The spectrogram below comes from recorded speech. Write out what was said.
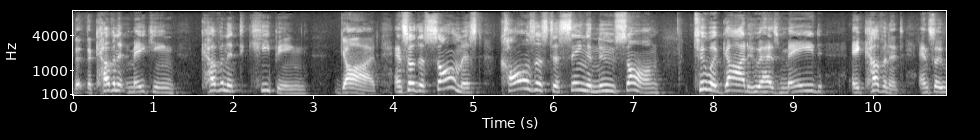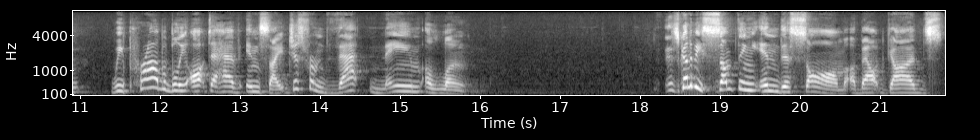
The, the covenant making covenant keeping God. And so the psalmist calls us to sing a new song to a God who has made a covenant. And so we probably ought to have insight just from that name alone. There's going to be something in this psalm about God's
